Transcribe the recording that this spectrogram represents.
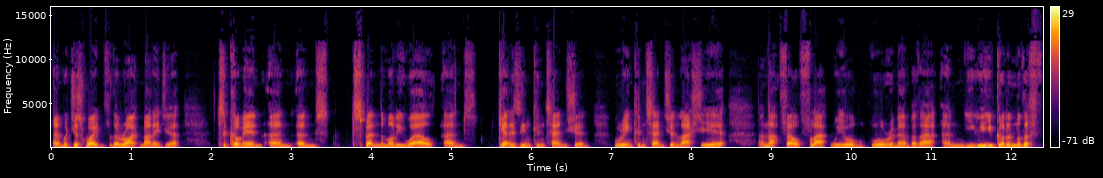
and we're just waiting for the right manager to come in and and spend the money well and get us in contention. We were in contention last year, and that fell flat. We all all remember that. And you, have got another f-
